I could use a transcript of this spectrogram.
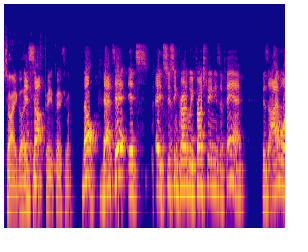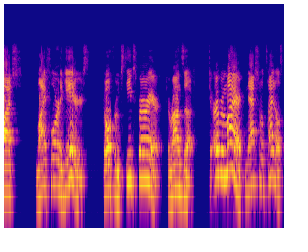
Sorry, go ahead. It's tough. Finish, finish. No, that's it. It's it's just incredibly frustrating as a fan because I watched my Florida Gators go from Steve Spurrier to Ron Zook to Urban Meyer, national titles,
